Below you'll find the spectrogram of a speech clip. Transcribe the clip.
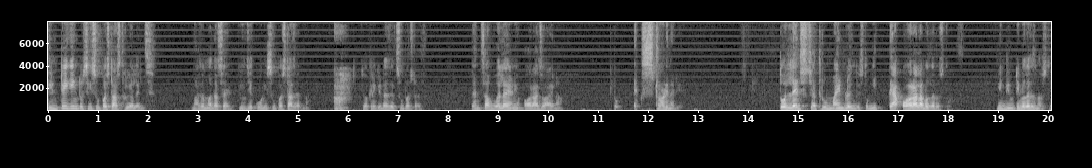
intriguing to see superstars through a lens माझं मत असं आहे की जे कोणी सुपरस्टार्स आहेत ना किंवा क्रिकेटर्स आहेत सुपरस्टार्स त्यांचा वलय आणि ऑरा जो आहे ना तो एक्स्ट्रॉडिनरी आहे. तो लेन्सच्या थ्रू माइंड ब्लोईंग दिसतो मी त्या ऑराला बघत असतो. मी ब्युटी बघतच नसतो.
